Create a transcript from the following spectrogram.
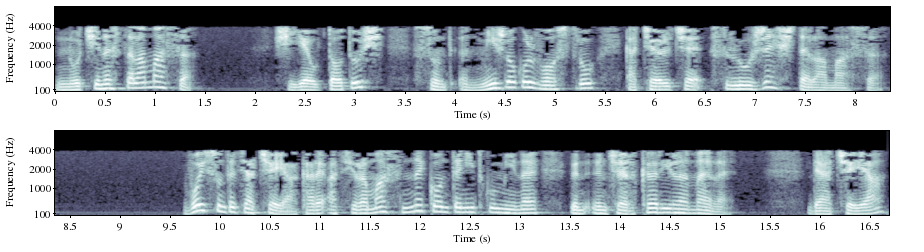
Nu cine stă la masă. Și eu totuși sunt în mijlocul vostru ca cel ce slujește la masă. Voi sunteți aceia care ați rămas necontenit cu mine în încercările mele. De aceea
